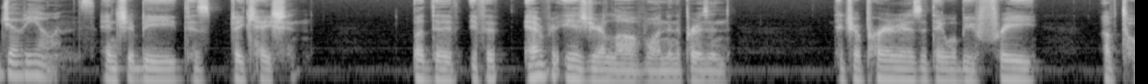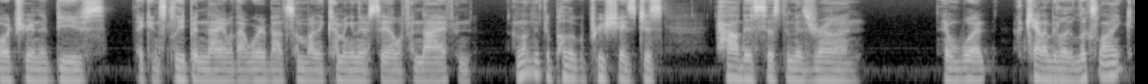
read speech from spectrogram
Jody Owens. And should be this vacation. But the, if it ever is your loved one in the prison, that your prayer is that they will be free of torture and abuse. They can sleep at night without worrying about somebody coming in their cell with a knife. And I don't think the public appreciates just how this system is run and what accountability looks like.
